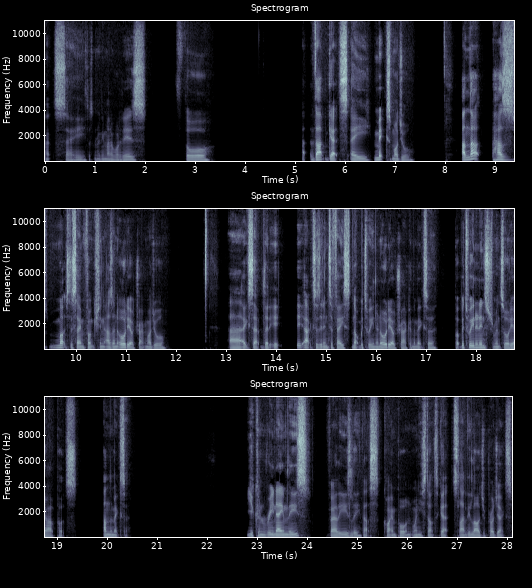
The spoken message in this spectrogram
let's say, it doesn't really matter what it is, Thor, uh, that gets a mix module. And that has much the same function as an audio track module, uh, except that it, it acts as an interface not between an audio track and the mixer, but between an instrument's audio outputs and the mixer. You can rename these fairly easily. That's quite important when you start to get slightly larger projects.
